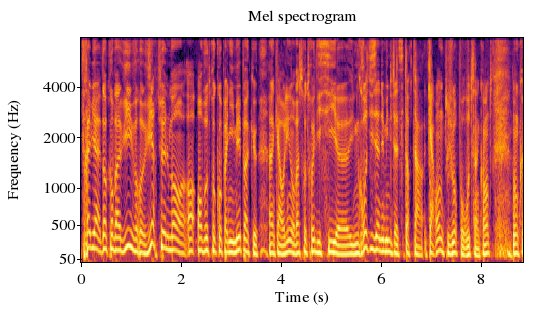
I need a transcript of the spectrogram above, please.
très bien. Donc on va vivre virtuellement en, votre compagnie, mais pas que. Hein, Caroline, on va se retrouver d'ici euh, une grosse dizaine de minutes à 7h40, toujours pour Route 50. Donc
